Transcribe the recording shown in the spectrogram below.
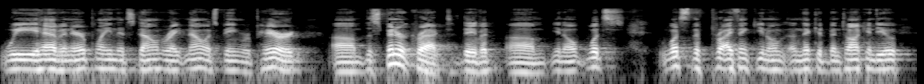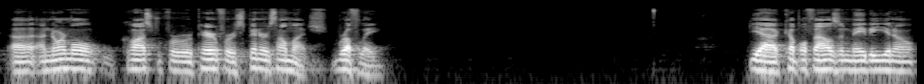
we have an airplane that's down right now. It's being repaired. Um, the spinner cracked, David. Um, you know what's what's the? I think you know Nick had been talking to you. Uh, a normal cost for repair for a spinner is how much, roughly? Yeah, a couple thousand, maybe. You know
